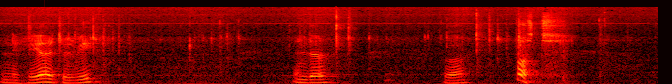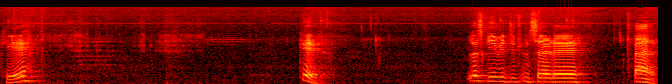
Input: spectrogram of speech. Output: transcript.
And here it will be enter your post. Okay. Okay. Let's give it inside a panel.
